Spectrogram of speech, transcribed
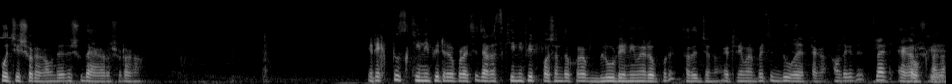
পঁচিশশো টাকা। আমাদের কাছে শুধু এগারোশো টাকা। এটা একটু স্কিনি ফিটের উপর আছে। যারা স্কিনি ফিট পছন্দ করে ব্লু ডেনিমের উপরে তাদের জন্য এটার এমআরপি আছে দু হাজার টাকা। আমাদের কাছে ফ্ল্যাট এগারোশো. টাকা।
